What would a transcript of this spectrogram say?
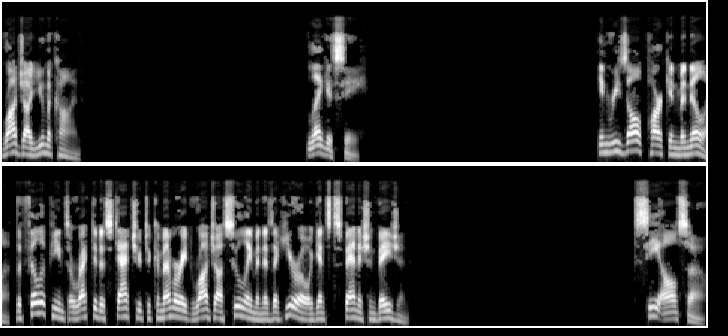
Raja Umakan Legacy in Rizal Park in Manila, the Philippines erected a statue to commemorate Raja Suleiman as a hero against Spanish invasion. See also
